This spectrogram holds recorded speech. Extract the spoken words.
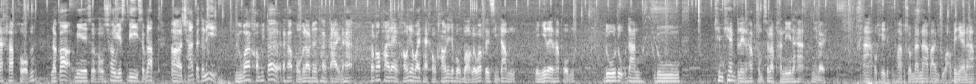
นะครับผม แล้วก็มีในส่วนของช่อง USB สำหรับชาร์จแบตเตอรี่ หรือว่าคอมพิวเตอร์นะครับผมเวลาเดินทางไกลนะฮะ แล้วก็ภายในของเขาเนี่ย y t แท็ของเขาเนี่ยจะบ่งบอกเลยว่าเป็นสีดำ อย่างนี้เลยนะครับผมดูดุดันดูเข้มๆไปเลยนะครับ ผมสำหรับคันนี้นะฮะนี่เลยอะโอเคเดี๋ยวผมพาไปชมด้านหน้าบ้างดีกว่าเป็นยังไงนะครับ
